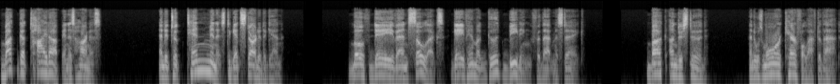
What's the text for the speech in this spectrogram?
Buck got tied up in his harness and it took ten minutes to get started again. Both Dave and Sol-leks gave him a good beating for that mistake. Buck understood, and was more careful after that.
